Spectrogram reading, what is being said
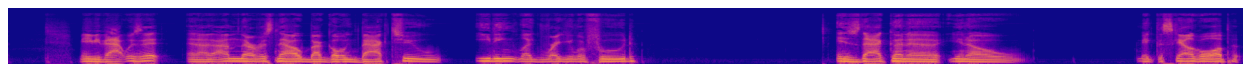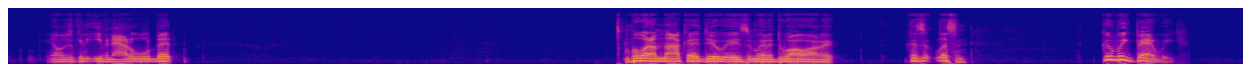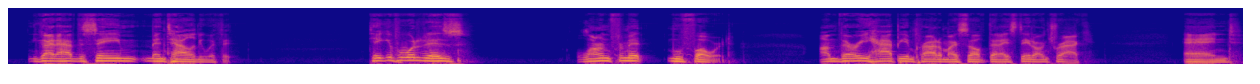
Maybe that was it and I, am nervous now about going back to eating like regular food, is that gonna, you know, make the scale go up? You know, is it gonna even out a little bit? But what I'm not gonna do is I'm gonna dwell on it because listen, good week, bad week. You got to have the same mentality with it. Take it for what it is, learn from it, move forward. I'm very happy and proud of myself that I stayed on track and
